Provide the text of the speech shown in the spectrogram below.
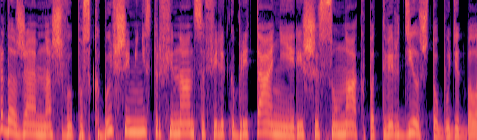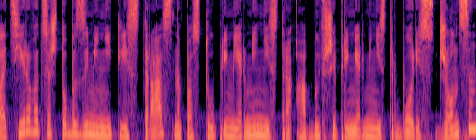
Продолжаем наш выпуск. Бывший министр финансов Великобритании Риши Сунак подтвердил, что будет баллотироваться, чтобы заменить Ли Страс на посту премьер-министра, а бывший премьер-министр Борис Джонсон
